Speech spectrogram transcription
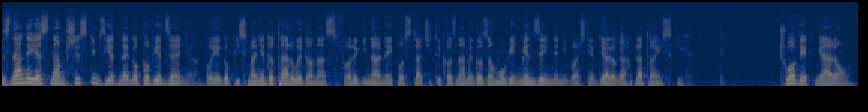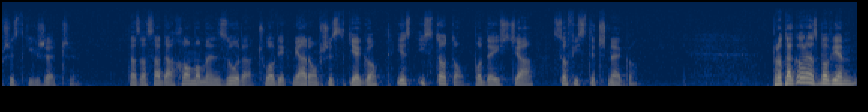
znany jest nam wszystkim z jednego powiedzenia, bo jego pisma nie dotarły do nas w oryginalnej postaci, tylko znamy go z omówień, między innymi właśnie w dialogach platońskich. Człowiek miarą wszystkich rzeczy. Ta zasada homo mensura, człowiek miarą wszystkiego, jest istotą podejścia sofistycznego. Protagoras bowiem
